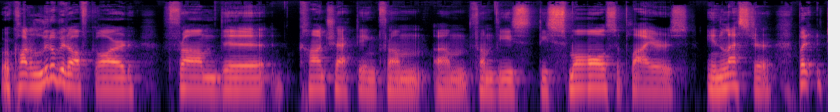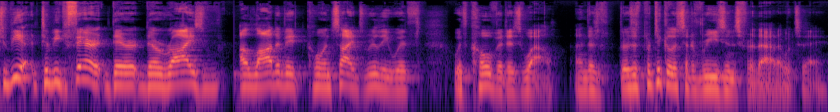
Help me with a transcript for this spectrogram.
were caught a little bit off guard from the contracting from um, from these these small suppliers in Leicester. But to be to be fair, their their rise, a lot of it coincides really with with COVID as well. And there's there's a particular set of reasons for that, I would say.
